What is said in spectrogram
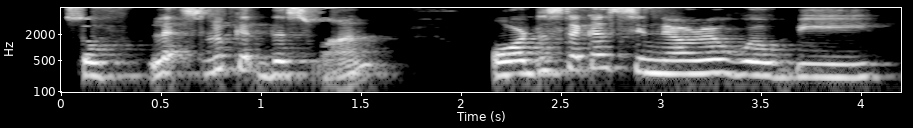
So let's look at this one. Or the second scenario will be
